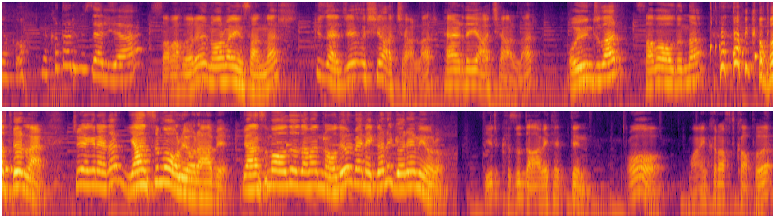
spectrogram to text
yok. Oh ne kadar güzel ya. Sabahları normal insanlar güzelce ışığı açarlar, perdeyi açarlar. Oyuncular sabah olduğunda kapatırlar. Çünkü neden? Yansıma oluyor abi. Yansıma olduğu zaman ne oluyor? Ben ekranı göremiyorum. Bir kızı davet ettin. Oo, Minecraft kapı.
